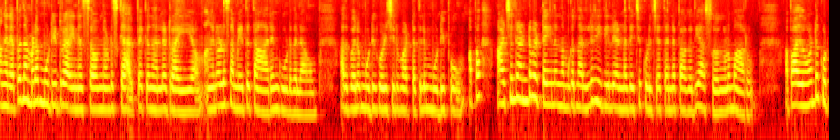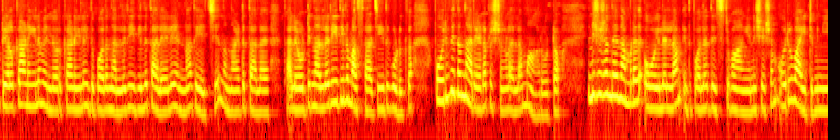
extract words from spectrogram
അങ്ങനെ അപ്പോൾ നമ്മുടെ മുടി ഡ്രൈനെസ് ആവും നമ്മുടെ സ്കാൽപ്പൊക്കെ നല്ല ഡ്രൈ ആവും അങ്ങനെയുള്ള സമയത്ത് താരം കൂടുതലാവും. അതുപോലെ മുടി കൊഴിച്ചിലും വട്ടത്തിലും മുടി പോവും. അപ്പോൾ ആഴ്ചയിൽ രണ്ട് വട്ടമെങ്കിലും നമുക്ക് നല്ല രീതിയിൽ എണ്ണ തേച്ച് കുളിച്ചാൽ തന്നെ പകുതി അസുഖങ്ങൾ മാറും. അപ്പോൾ അതുകൊണ്ട് കുട്ടികൾക്കാണെങ്കിലും വലിയവർക്കാണെങ്കിലും ഇതുപോലെ നല്ല രീതിയിൽ തലയിൽ എണ്ണ തേച്ച് നന്നായിട്ട് തല തലയോട്ടി നല്ല രീതിയിൽ മസാജ് ചെയ്ത് കൊടുക്കുക. അപ്പോൾ ഒരുവിധം നരയുടെ പ്രശ്നങ്ങളെല്ലാം മാറും കേട്ടോ ഇതിനുശേഷം എന്താ നമ്മുടെ ഓയിലെല്ലാം ഇതുപോലെ ജസ്റ്റ് വാങ്ങിയതിന് ശേഷം ഒരു വൈറ്റമിൻ ഇ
